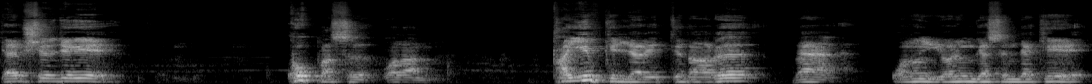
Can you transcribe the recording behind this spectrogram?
devşirdiği kuklası olan Tayyipgiller iktidarı ve onun yörüngesindeki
